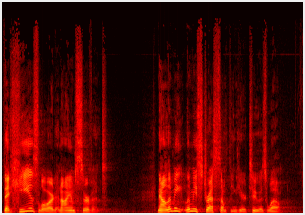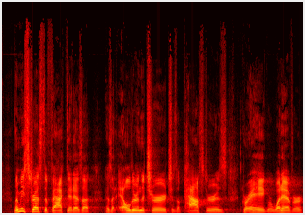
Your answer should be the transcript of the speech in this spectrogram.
that He is Lord and I am servant. Now, let me, let me stress something here, too, as well. Let me stress the fact that as, a, as an elder in the church, as a pastor, as Greg or whatever,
